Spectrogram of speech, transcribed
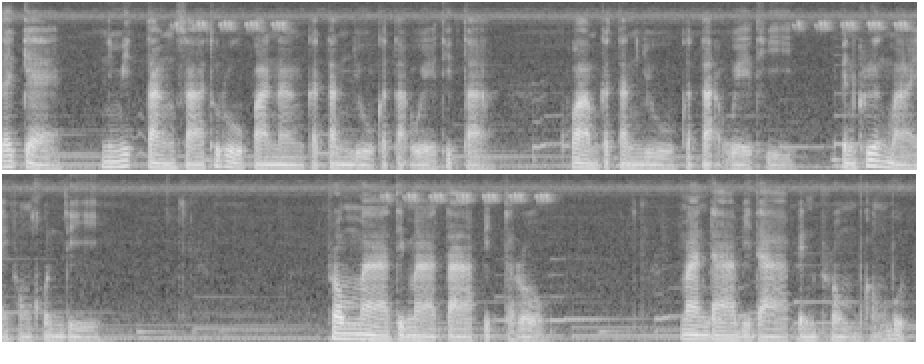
ได้แก่ นิมิตตังสาธุรูปานังกตัญญูกะตะเวทิตา ความกตัญญูกะตะเวที เป็นเครื่องหมายของคนดี พรหมมาติมาตาปิตโร มารดาบิดาเป็นพรหมของบุตร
